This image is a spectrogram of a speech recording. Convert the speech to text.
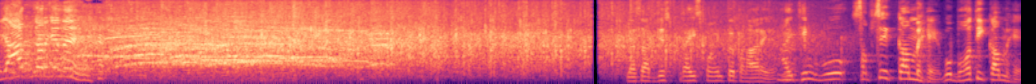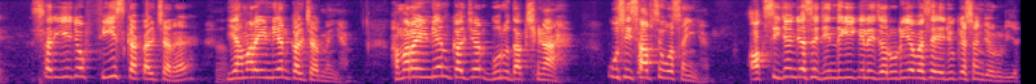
याद करके नहीं। प्लस आप जिस प्राइस पॉइंट पे पढ़ा रहे हैं आई थिंक वो सबसे कम है वो बहुत ही कम है। सर ये जो फ़ीस का कल्चर है हाँ। ये हमारा इंडियन कल्चर नहीं है। हमारा इंडियन कल्चर गुरु दक्षिणा है उस हिसाब से वो सही है। ऑक्सीजन जैसे ज़िंदगी के लिए ज़रूरी है वैसे एजुकेशन ज़रूरी है।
